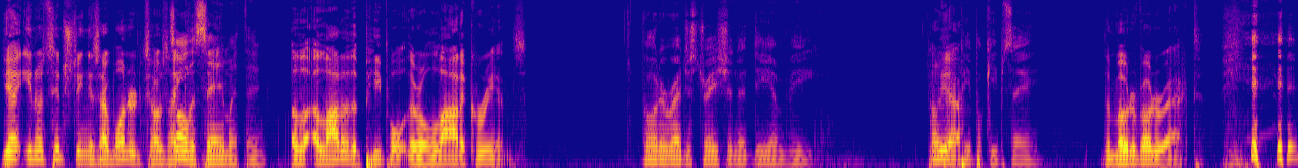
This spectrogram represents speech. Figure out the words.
Yeah, you know what's interesting is I wondered. So I was It's like, all the same, I think. a, a lot of the people. There were a lot of Koreans. Voter registration at DMV. Oh yeah, people keep saying. the Motor Voter Act.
